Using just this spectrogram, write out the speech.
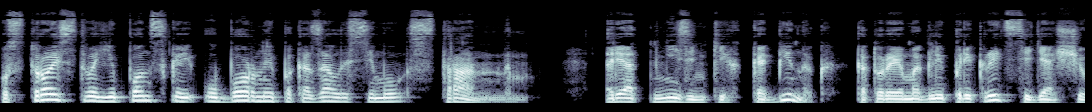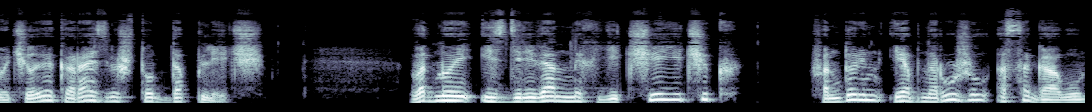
Устройство японской уборной показалось ему странным. Ряд низеньких кабинок, которые могли прикрыть сидящего человека разве что до плеч. В одной из деревянных ячеечек Фандорин и обнаружил Асагаву.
